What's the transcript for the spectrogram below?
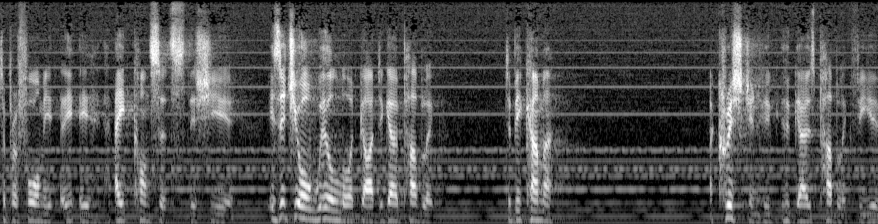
To perform eight concerts this year? Is it your will, Lord God, to go public? To become a, a Christian who, who goes public for you?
